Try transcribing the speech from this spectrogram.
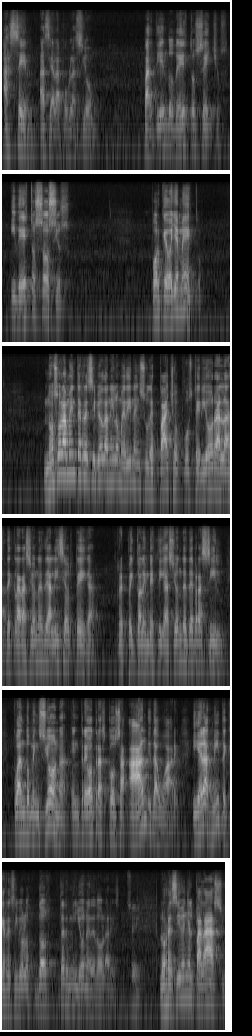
hacer hacia la población partiendo de estos hechos y de estos socios. Porque óyeme esto no solamente recibió Danilo Medina en su despacho posterior a las declaraciones de Alicia Ortega respecto a la investigación desde Brasil, cuando menciona, entre otras cosas, a Andy Daguare, y él admite que recibió los 2, 3 millones de dólares. Sí. Lo recibe en el Palacio,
